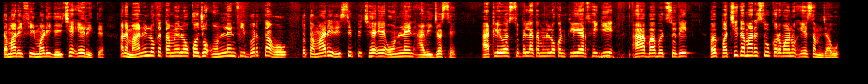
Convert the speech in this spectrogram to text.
તમારી ફી મળી ગઈ છે એ રીતે. અને માની લો કે તમે લોકો જો ઓનલાઈન ફી ભરતા હોવ, તો તમારી રિસિપ્ટ છે એ ઓનલાઈન આવી જશે. આટલી વસ્તુ પહેલાં તમને લોકોને ક્લિયર થઈ ગઈ આ બાબત સુધી. હવે પછી તમારે શું કરવાનું એ સમજાવું.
